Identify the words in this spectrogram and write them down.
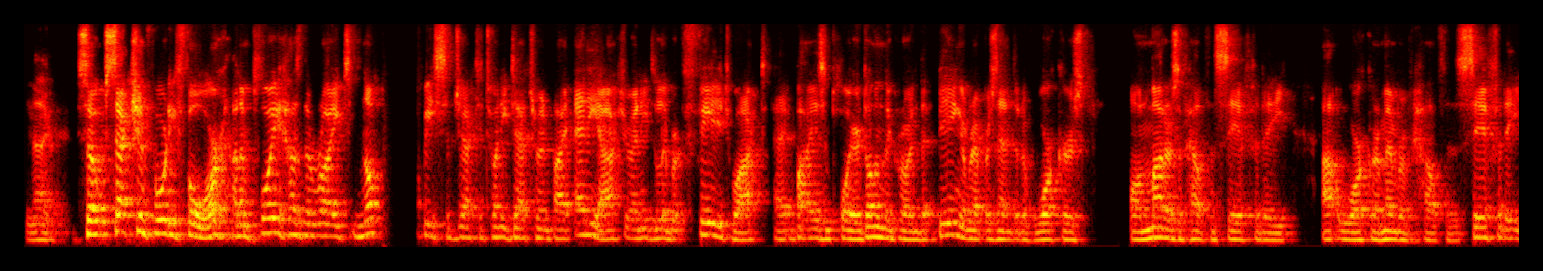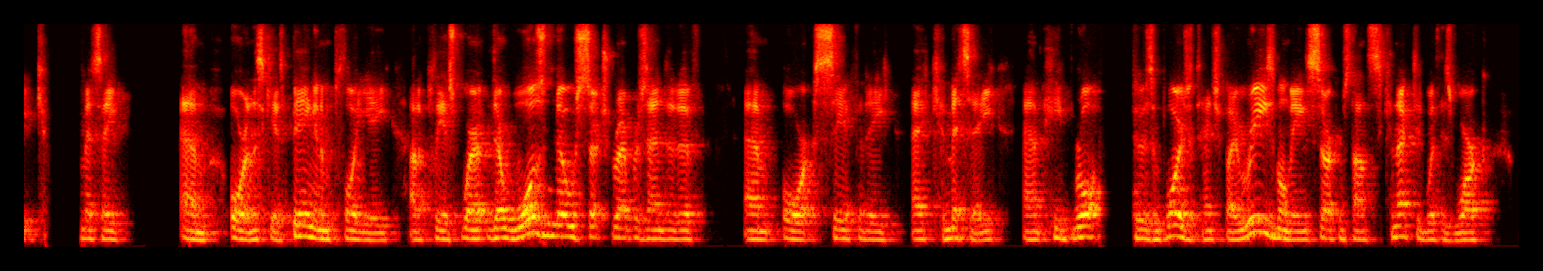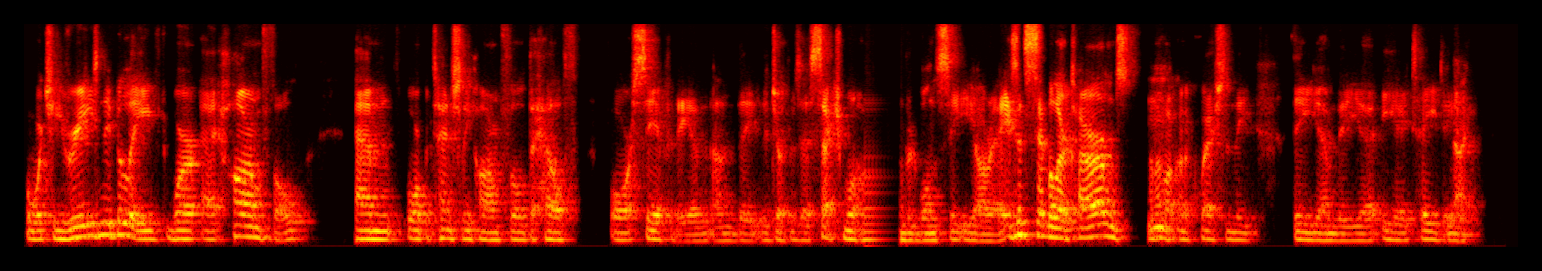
no. So section 44, an employee has the right not to be subjected to any detriment by any act or any deliberate failure to act uh, by his employer done on the ground that being a representative of workers on matters of health and safety at work or a member of health and safety committee, um, or in this case, being an employee at a place where there was no such representative um, or safety uh, committee, um, he brought to his employer's attention by reasonable means circumstances connected with his work or which he reasonably believed were uh, harmful um, or potentially harmful to health or safety. And, and the, the judgment says section 101 CERA. Is it similar terms? And I'm Mm. not going to question the the um, the uh, EAT. No.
